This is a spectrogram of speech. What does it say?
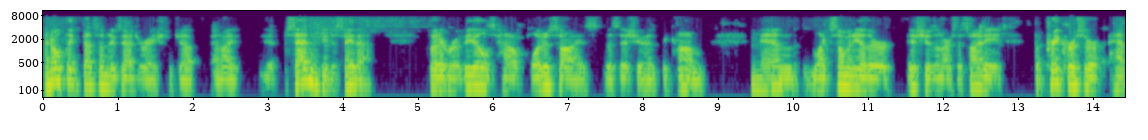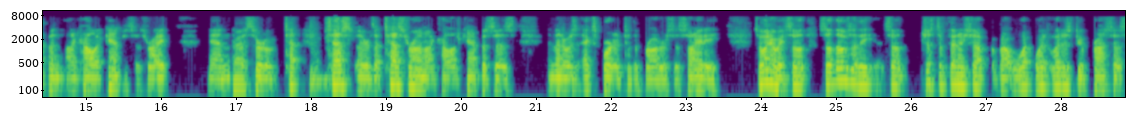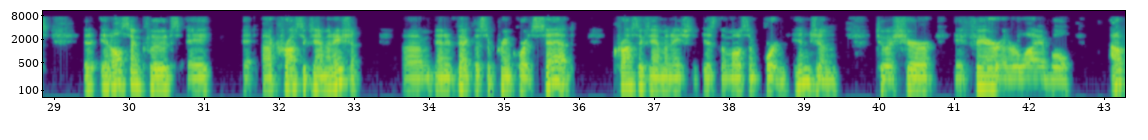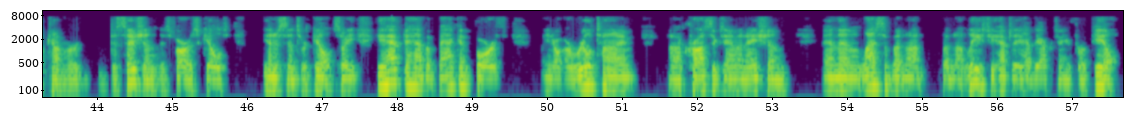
I don't think that's an exaggeration, Jeff, and I it saddens me to say that, but it reveals how politicized this issue has become. Mm-hmm. And like so many other issues in our society, the precursor happened on college campuses, right? And right. sort of te- test, there's a test run on college campuses, and then it was exported to the broader society. So anyway, so so those are the so just to finish up about what what what is due process. It, it also includes a, a cross examination. Um, and in fact, the Supreme Court said cross examination is the most important engine to assure a fair and reliable outcome or decision as far as guilt, innocence, or guilt. So you, you have to have a back and forth, you know, a real time uh, cross examination. And then last but not but not least, you have to have the opportunity for appeal.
